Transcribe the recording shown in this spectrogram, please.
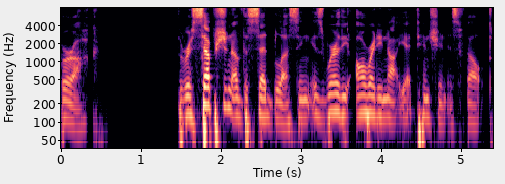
Barak. The reception of the said blessing is where the already not yet tension is felt.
